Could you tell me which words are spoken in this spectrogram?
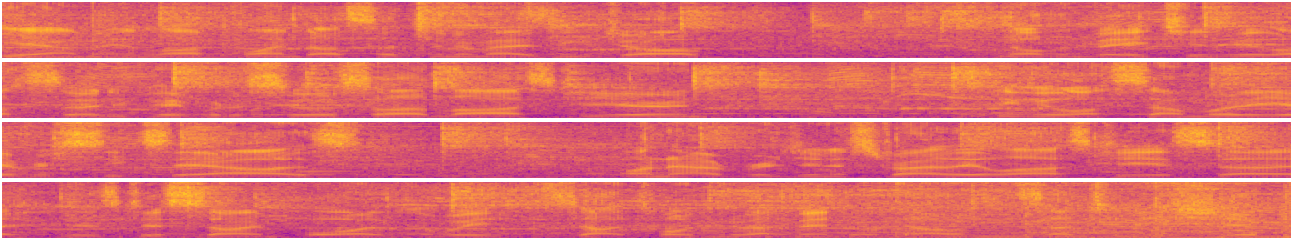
Yeah, I mean, Lifeline does such an amazing job. Northern Beaches, we lost 30 people to suicide last year, and I think we lost somebody every six hours on average in Australia last year, so it's just so important that we start talking about mental health. It's such an issue.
